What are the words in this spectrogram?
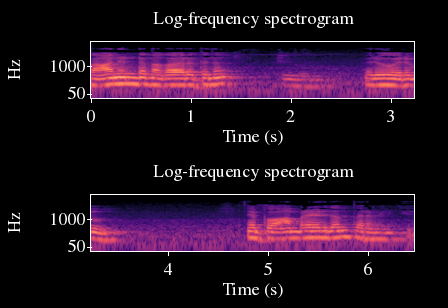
കാനിന്റെ നകാരത്തിന് ഒരു ഇപ്പോ ആമ്രേഡിതം പരമിരിക്കുക.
